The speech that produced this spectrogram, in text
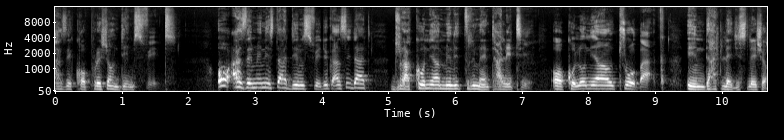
as a corporation deems fit or as the minister deems fit. You can see that draconian military mentality or colonial throwback in that legislation.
